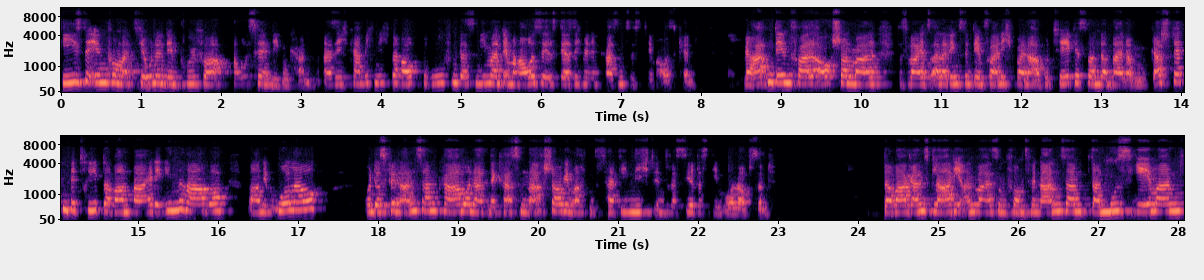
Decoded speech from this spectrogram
diese Informationen dem Prüfer aushändigen kann. Also ich kann mich nicht darauf berufen, dass niemand im Hause ist, der sich mit dem Kassensystem auskennt. Wir hatten den Fall auch schon mal, das war jetzt allerdings in dem Fall nicht bei einer Apotheke, sondern bei einem Gaststättenbetrieb. Da waren beide Inhaber, waren im Urlaub und das Finanzamt kam und hat eine Kassennachschau gemacht und es hat die nicht interessiert, dass die im Urlaub sind. Da war ganz klar die Anweisung vom Finanzamt, dann muss jemand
